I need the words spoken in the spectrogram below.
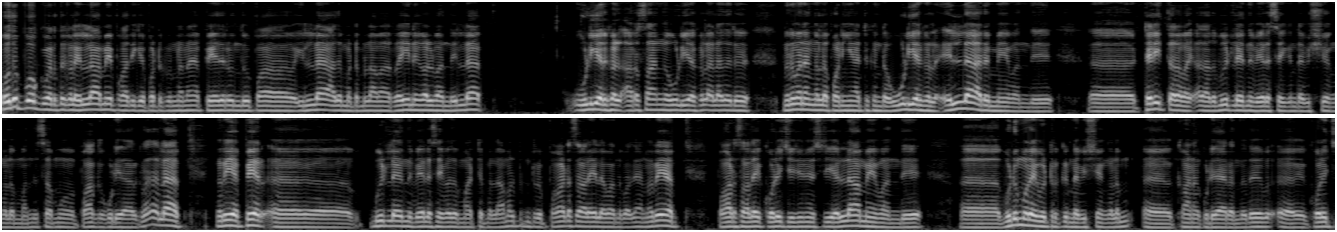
பொது போக்குவரத்துகள் எல்லாமே பாதிக்கப்பட்டிருக்கின்றன. பேருந்து பா இல்லை அது மட்டும் இல்லாமல் ரெயின்கள் வந்து இல்லை. ஊழியர்கள் அரசாங்க ஊழியர்கள் அல்லது நிறுவனங்களில் பணியாற்றுகின்ற ஊழியர்கள் எல்லாருமே வந்து டெலித்தரவை அதாவது வீட்டிலேருந்து வேலை செய்கின்ற விஷயங்களும் வந்து சமூக பார்க்கக்கூடியதாக இருக்கிறது. அதில் நிறைய பேர் வீட்டிலேருந்து வேலை செய்வது மட்டும் இல்லாமல் இன்று பாடசாலையில் வந்து பார்த்திங்கன்னா நிறைய பாடசாலை காலேஜ் யூனிவர்சிட்டி எல்லாமே வந்து விடுமுறை விட்டிருக்கின்ற விஷயங்களும் காணக்கூடியதாக இருந்தது. காலேஜ்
